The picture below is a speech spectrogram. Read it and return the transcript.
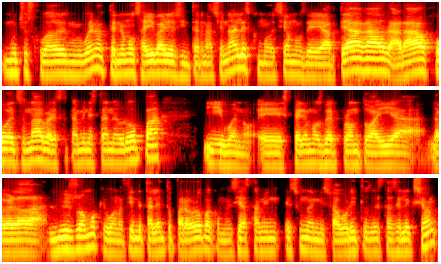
muchos jugadores muy buenos. Tenemos ahí varios internacionales, como decíamos, de Arteaga, Araujo, Edson Álvarez, que también está en Europa. Y bueno, eh, esperemos ver pronto ahí a, la verdad, a Luis Romo, que bueno, tiene talento para Europa, como decías, también es uno de mis favoritos de esta selección.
